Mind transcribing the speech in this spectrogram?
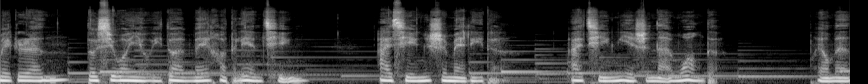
每个人都希望有一段美好的恋情，爱情是美丽的，爱情也是难忘的。朋友们，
